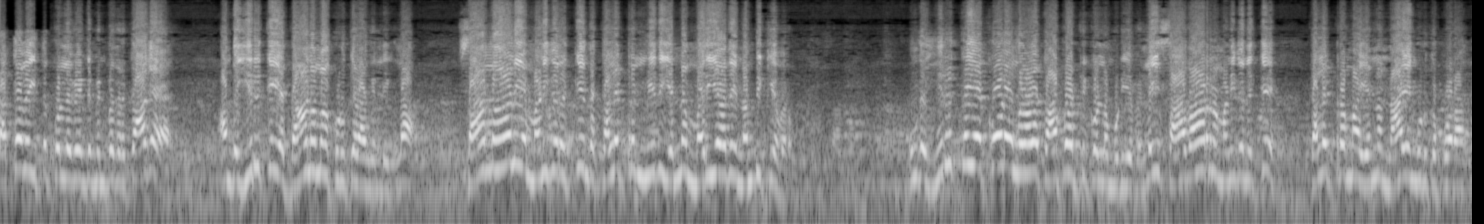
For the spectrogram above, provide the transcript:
தக்க வைத்துக் கொள்ள வேண்டும் என்பதற்காக அந்த இருக்கையை தானமா கொடுக்கறாங்க இல்லைங்களா? சாமானிய மனிதருக்கு இந்த கலெக்டர் மீது என்ன மரியாதை நம்பிக்கை வரும்? உங்க இருக்கையை கூட உங்களால காப்பாற்றிக் கொள்ள முடியவில்லை. சாதாரண மனிதனுக்கு கலெக்டரமா என்ன நியாயம் கொடுக்க போறாங்க?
